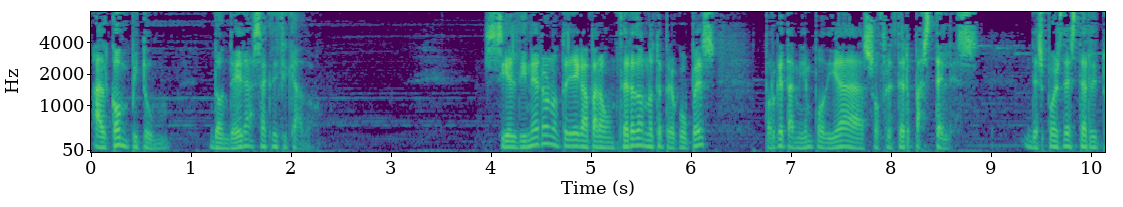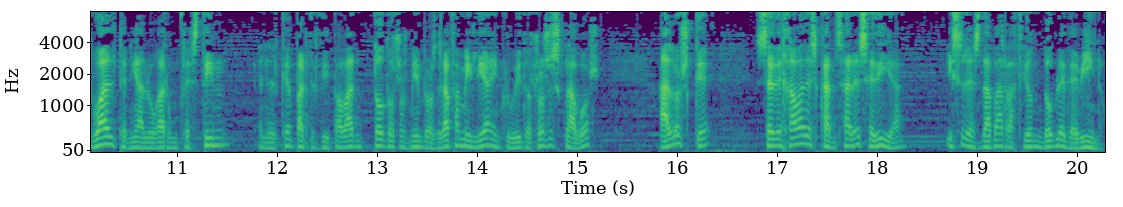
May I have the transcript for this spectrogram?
al compitum, donde era sacrificado. Si el dinero no te llega para un cerdo, no te preocupes, porque también podías ofrecer pasteles. Después de este ritual tenía lugar un festín en el que participaban todos los miembros de la familia, incluidos los esclavos, a los que se dejaba descansar ese día y se les daba ración doble de vino.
